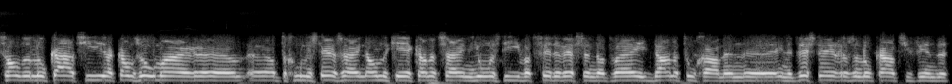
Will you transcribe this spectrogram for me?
zal de locatie, dat kan zomaar op de Groene Ster zijn. De andere keer kan het zijn jongens die wat verder weg zijn, dat wij daar naartoe gaan en in het westen ergens een locatie vinden.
